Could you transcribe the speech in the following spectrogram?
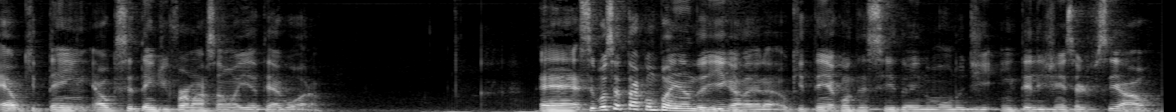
é o que tem, é o que se tem de informação aí até agora. É, se você está acompanhando aí, galera, o que tem acontecido aí no mundo de inteligência artificial,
